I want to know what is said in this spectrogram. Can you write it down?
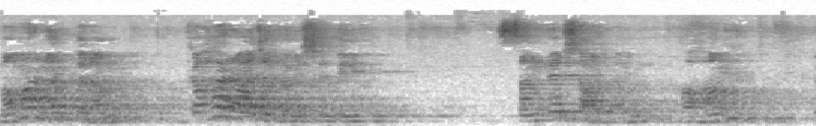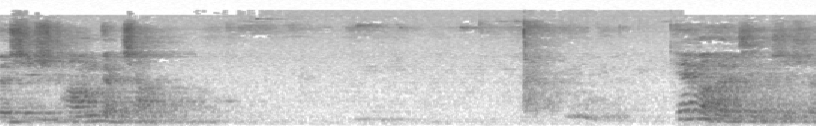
मम अनन्तरं कः राजा भविष्यति? सन्देशार्थम् अहं वसिष्ठां गच्छामि। हे महर्षि वसिष्ठ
